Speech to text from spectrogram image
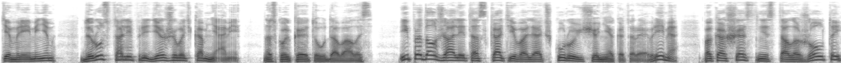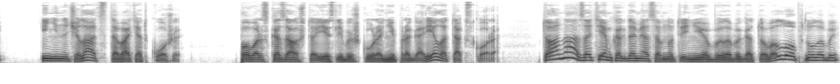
Тем временем дыру стали придерживать камнями, насколько это удавалось, и продолжали таскать и валять шкуру еще некоторое время, пока шерсть не стала желтой и не начала отставать от кожи. Повар сказал, что если бы шкура не прогорела так скоро, то она затем, когда мясо внутри нее было бы готово, лопнула бы,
